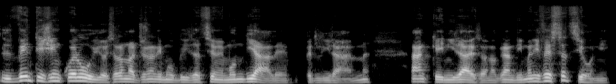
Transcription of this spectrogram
il 25 luglio sarà una giornata di mobilitazione mondiale per l'Iran, anche in Italia saranno grandi manifestazioni,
